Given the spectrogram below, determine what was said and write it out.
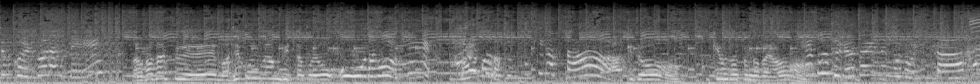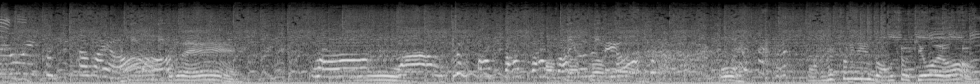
좀 걸걸한데? 아, 화살표에 막 해골 모양도 있다고요. 오, 나무! 너무 빨라. 좀 쿠키 같다 아, 그죠? 쿠키 화살표인가 봐요. 해골 그려져 있는 거 보니까 할로윈 쿠키인가 봐요. 아, 그러네. 와, 오. 와, 엄청 막, 막, 막, 막 이러는데요? 오. 어, 해토리님도 엄청 귀여워요.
